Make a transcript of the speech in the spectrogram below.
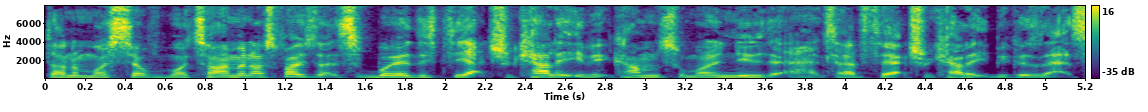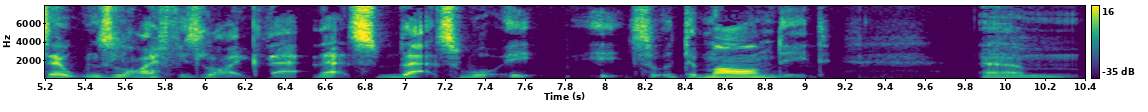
done it myself in my time, and I suppose that's where the theatricality of it comes from. I knew that I had to have theatricality because that's Elton's life is like that. That's that's what it it sort of demanded. Um,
